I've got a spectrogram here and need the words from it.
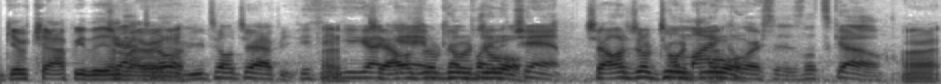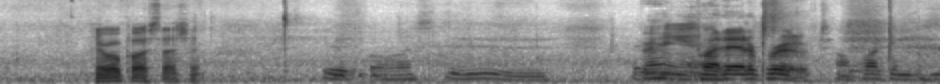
give Chappie the invite tell right him. now. You tell Chappie. If you think you got Challenge game, him to come a play duel. the champ. Challenge him to On a my duel. courses, let's go. All right. Here, we'll post that shit. Bring it. Puthead approved. I'll fucking.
